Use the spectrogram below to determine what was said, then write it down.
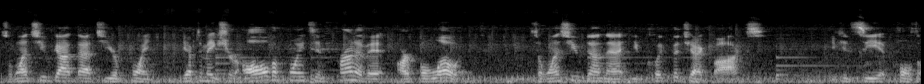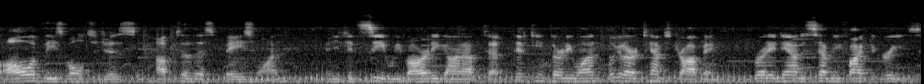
So once you've got that to your point, you have to make sure all the points in front of it are below it. So once you've done that, you click the checkbox. You can see it pulls all of these voltages up to this base one. And you can see we've already gone up to 1531. Look at our temps dropping. Already down to 75 degrees.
